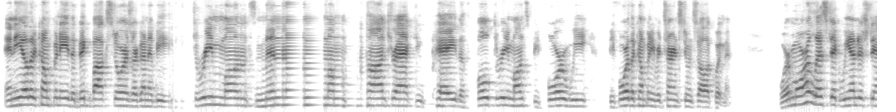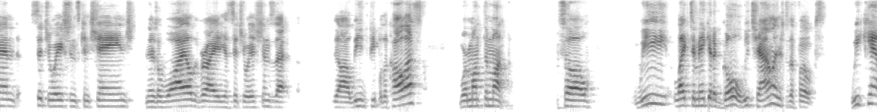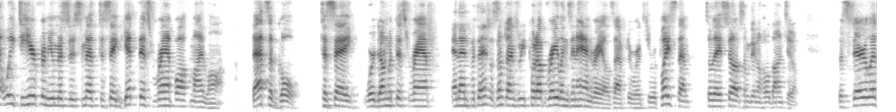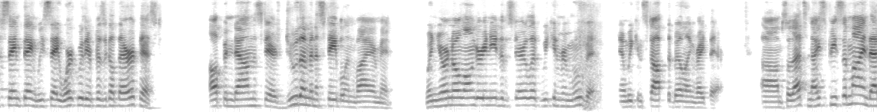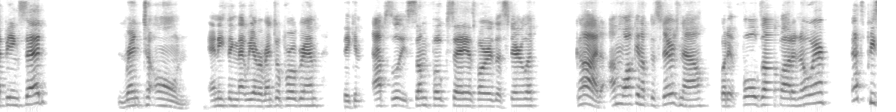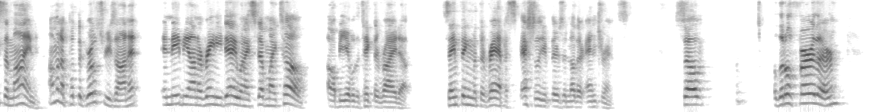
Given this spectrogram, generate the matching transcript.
Any other company, the big box stores are going to be three months minimum contract. You pay the full three months before we before the company returns to install equipment. We're more holistic. We understand situations can change, and there's a wild variety of situations that uh, lead people to call us. We're month to month. So we like to make it a goal. We challenge the folks. We can't wait to hear from you, Mrs. Smith, to say, get this ramp off my lawn. That's a goal to say, we're done with this ramp. And then potentially, sometimes we put up railings and handrails afterwards to replace them so they still have something to hold on to. The stair lift, same thing. We say work with your physical therapist up and down the stairs. Do them in a stable environment. When you're no longer in need of the stair lift, we can remove it and we can stop the billing right there. Um, so that's nice peace of mind. That being said, rent to own. Anything that we have a rental program, they can absolutely. Some folks say, as far as the stair lift, God, I'm walking up the stairs now, but it folds up out of nowhere. That's peace of mind. I'm going to put the groceries on it and maybe on a rainy day when I stub my toe, I'll be able to take the ride up. Same thing with the ramp, especially if there's another entrance. So, a little further,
